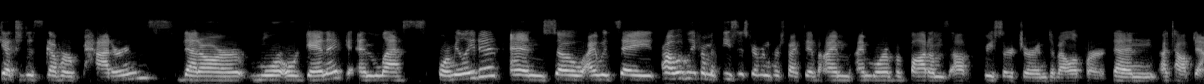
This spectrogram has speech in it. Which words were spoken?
get to discover patterns that are more organic and less formulated. And so I would say probably from a thesis driven perspective, I'm I'm more of a bottoms up researcher and developer than a top down.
